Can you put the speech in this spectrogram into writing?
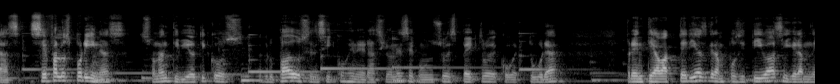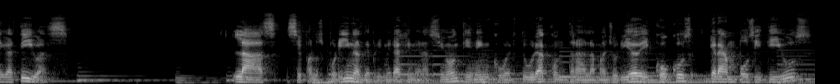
Las cefalosporinas son antibióticos agrupados en cinco generaciones según su espectro de cobertura frente a bacterias gram positivas y gram negativas. Las cefalosporinas de primera generación tienen cobertura contra la mayoría de cocos gram positivos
